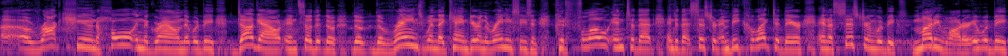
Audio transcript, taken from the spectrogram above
a, a rock hewn hole in the ground that would be dug out. And so that the, the, the rains, when they came during the rainy season, could flow into that, into that cistern and be collected there. And a cistern would be muddy water. It would be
